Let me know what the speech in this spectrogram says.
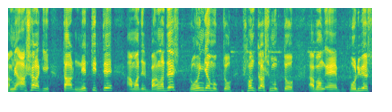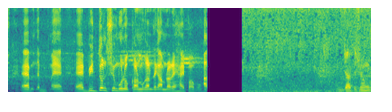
আমি আশা রাখি তার নেতৃত্বে আমাদের বাংলাদেশ রোহিঙ্গা মুক্ত সন্ত্রাস মুক্ত এবং পরিবেশ বিধ্বংসীমূলক কর্মকাণ্ড থেকে আমরা রেহাই পাবো। জাতিসংঘ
